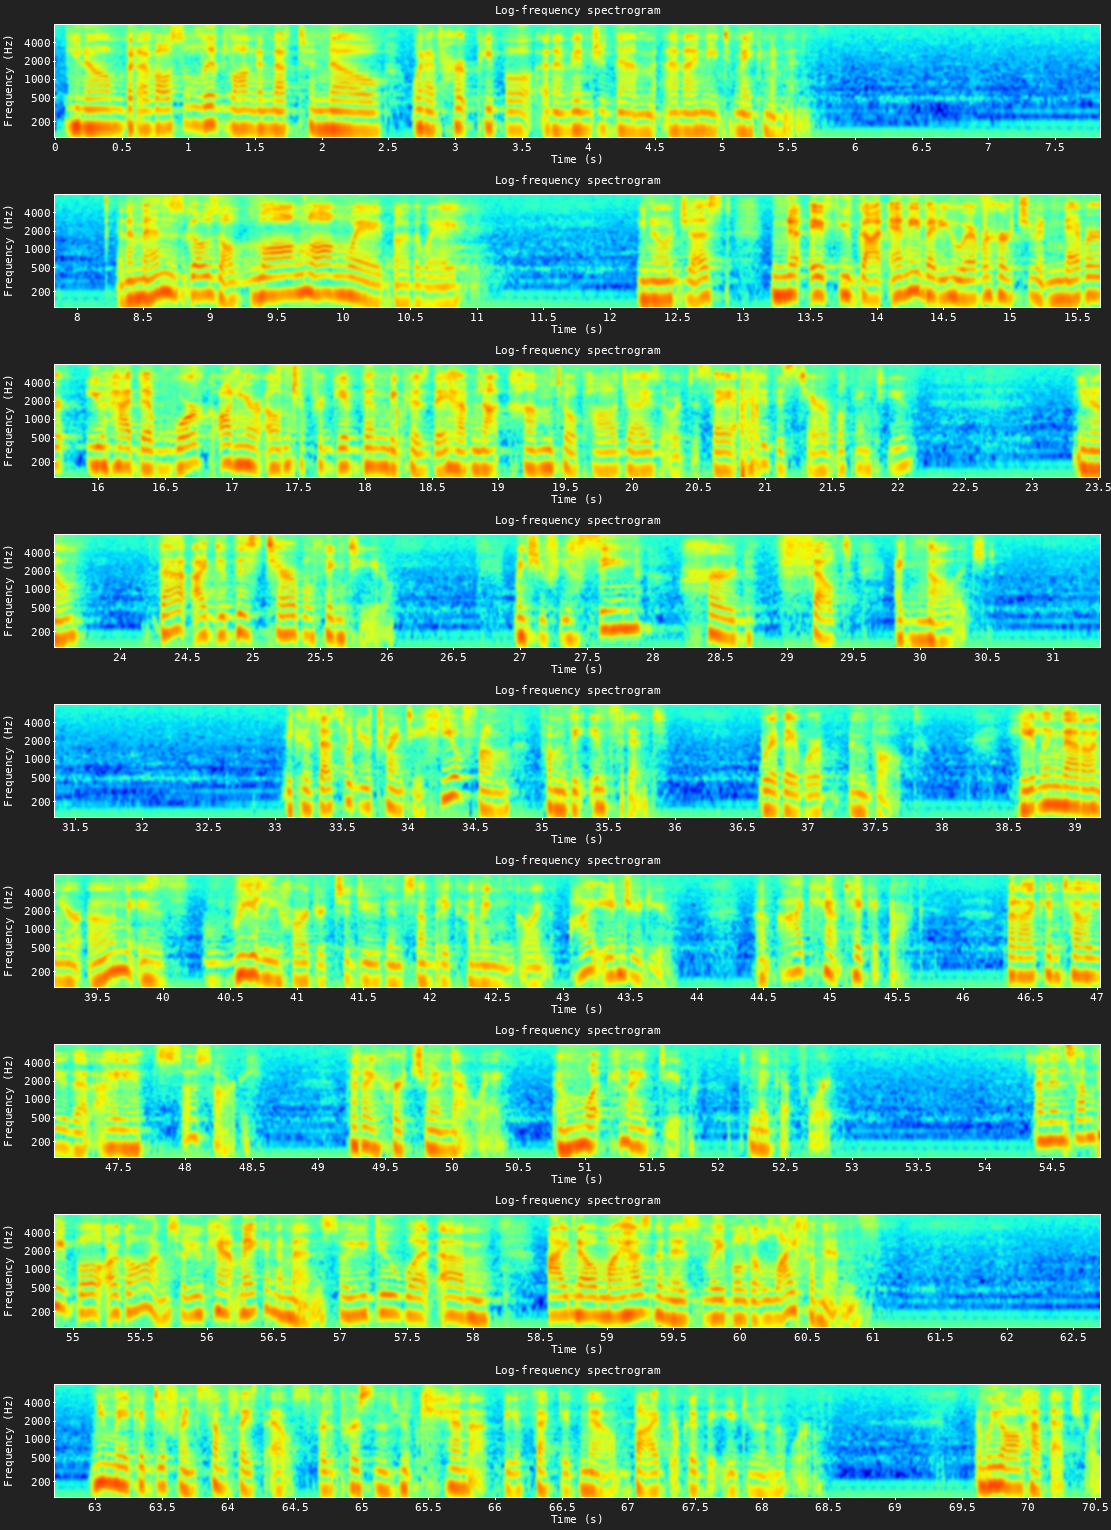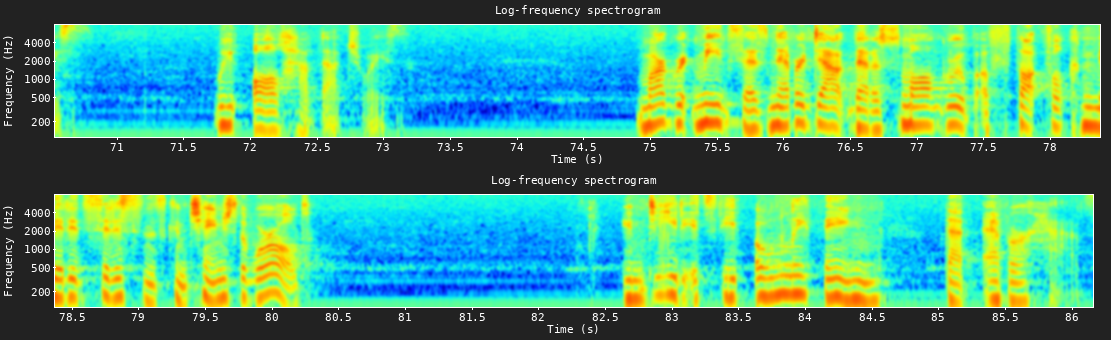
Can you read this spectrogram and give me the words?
You know, but I've also lived long enough to know when I've hurt people and I've injured them and I need to make an amends. And amends goes a long, long way, by the way. You know, just if you've got anybody who ever hurt you and never you had to work on your own to forgive them because they have not come to apologize or to say, I did this terrible thing to you. You know, that I did this terrible thing to you makes you feel seen, heard, felt, acknowledged. Because that's what you're trying to heal from from the incident where they were involved healing that on your own is really harder to do than somebody coming and going, I injured you and I can't take it back. But I can tell you that I am so sorry that I hurt you in that way. And what can I do to make up for it? And then some people are gone, so you can't make an amends. So you do what um, I know my husband is labeled a life amends you make a difference someplace else for the person who cannot be affected now by the good that you do in the world. And we all have that choice. We all have that choice. Margaret Mead says never doubt that a small group of thoughtful, committed citizens can change the world. Indeed, it's the only thing that ever has.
